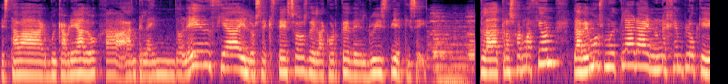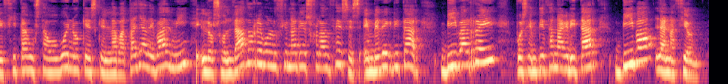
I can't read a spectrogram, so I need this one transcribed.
estaba muy cabreado ante la indolencia y los excesos de la corte de Luis XVI. La transformación la vemos muy clara en un ejemplo que cita Gustavo Bueno, que es que en la batalla de Valmy, los soldados revolucionarios franceses, en vez de gritar ¡Viva el rey!, pues empiezan a gritar ¡Viva la nación!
